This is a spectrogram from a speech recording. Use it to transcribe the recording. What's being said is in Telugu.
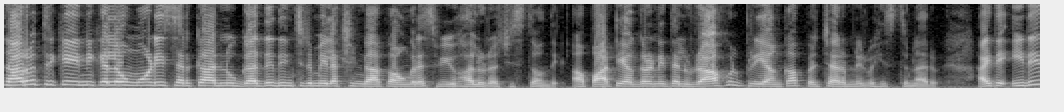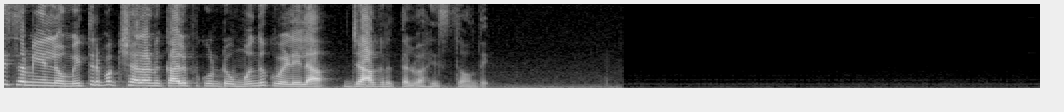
సార్వత్రిక ఎన్నికల్లో మోడీ సర్కార్ను గద్దెదించడమే లక్ష్యంగా కాంగ్రెస్ వ్యూహాలు రచిస్తోంది. ఆ పార్టీ అగ్రనేతలు రాహుల్ ప్రియాంక ప్రచారం నిర్వహిస్తున్నారు. అయితే ఇదే సమయంలో మిత్రపక్షాలను కలుపుకుంటూ ముందుకు వెళ్ళేలా జాగ్రత్తలు వహిస్తోంది.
